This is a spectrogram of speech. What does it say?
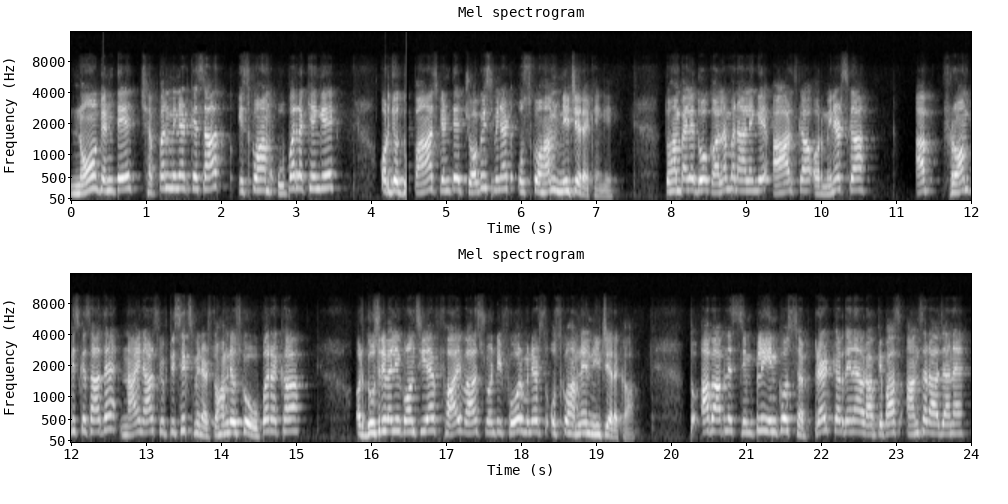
नौ घंटे छप्पन मिनट के साथ इसको हम ऊपर रखेंगे और जो पाँच घंटे चौबीस मिनट उसको हम नीचे रखेंगे। तो हम पहले दो कॉलम बना लेंगे आवर्स का और मिनट्स का। अब फ्रॉम किसके साथ है? Nine hours fifty six minutes तो हमने उसको ऊपर रखा और दूसरी वैल्यू कौन सी है? Five hours twenty four minutes उसको हमने नीचे रखा। तो अब आपने सिंपली इनको सब्ट्रैक्ट कर देना है और आपके पास आंसर आ जाना है।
